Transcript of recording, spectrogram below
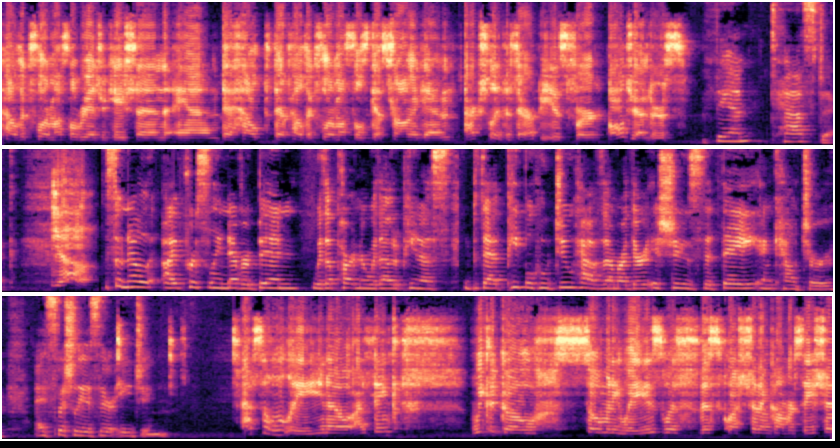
pelvic floor muscle reeducation and help their pelvic floor muscles get strong again. Actually, the therapy is for all genders. Fantastic. Yeah. So now I've personally never been with a partner without a penis. That people who do have them are there issues that they encounter, especially as they're aging. Absolutely. You know, I think we could go so many ways with this question and conversation.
